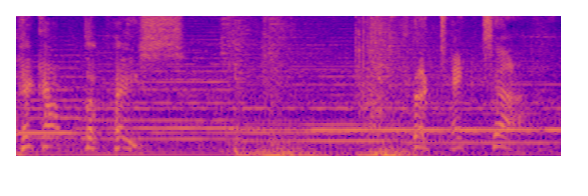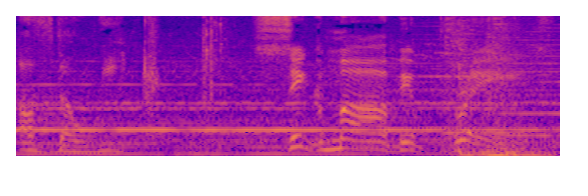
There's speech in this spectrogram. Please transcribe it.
Pick up the pace. Protector of the weak. Sigmar be praised.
